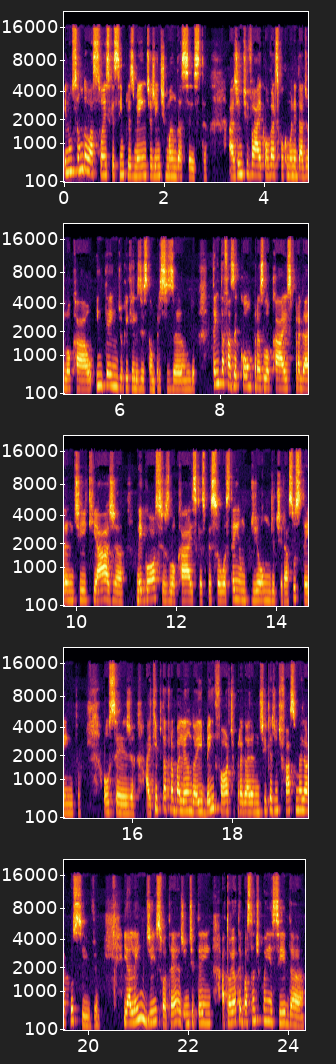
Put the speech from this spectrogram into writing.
e não são doações que simplesmente a gente manda a cesta, a gente vai, conversa com a comunidade local, entende o que, que eles estão precisando, tenta fazer compras locais para garantir que haja negócios locais, que as pessoas tenham de onde tirar sustento, ou seja, a equipe está está trabalhando aí bem forte para garantir que a gente faça o melhor possível. E além disso, até a gente tem. A Toyota é bastante conhecida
